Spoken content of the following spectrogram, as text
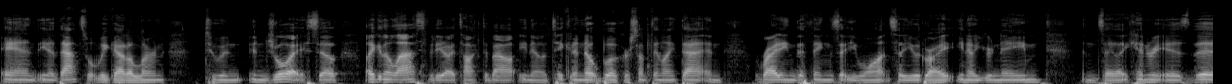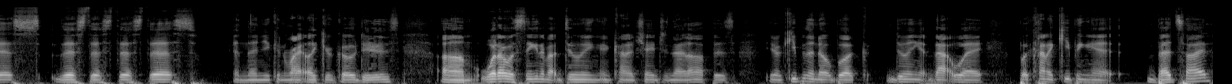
and you know that's what we got to learn to en- enjoy so like in the last video i talked about you know taking a notebook or something like that and writing the things that you want so you would write you know your name and say like henry is this this this this this and then you can write like your go-dos. Um, what I was thinking about doing and kind of changing that up is, you know, keeping the notebook, doing it that way, but kind of keeping it bedside,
